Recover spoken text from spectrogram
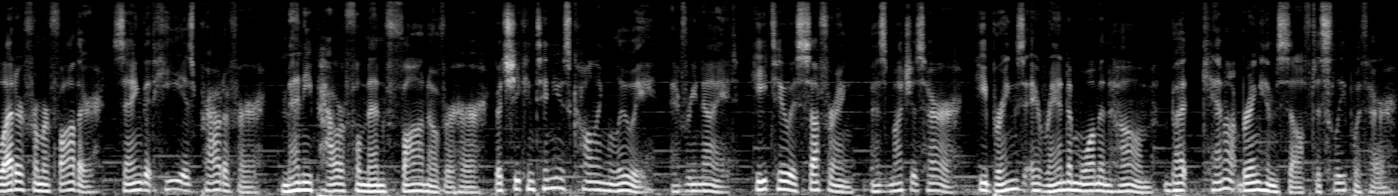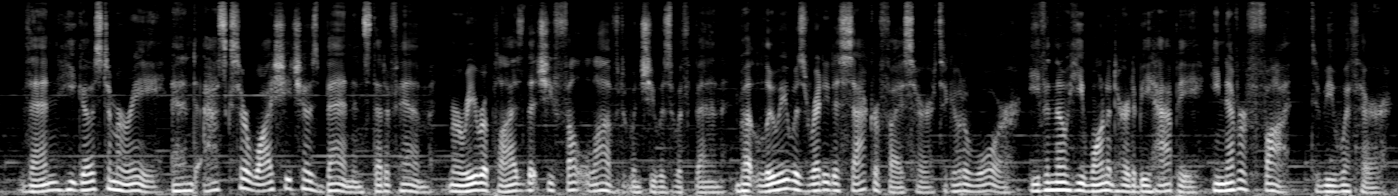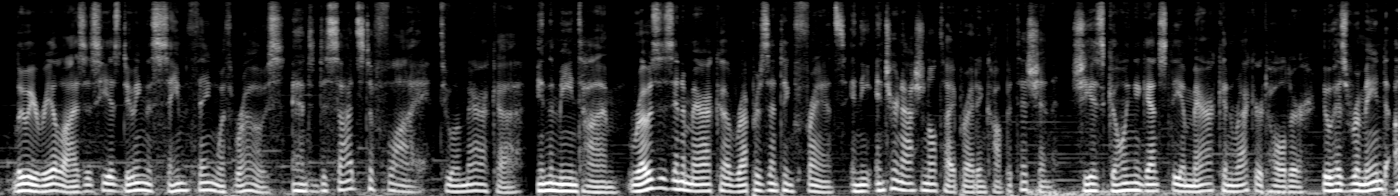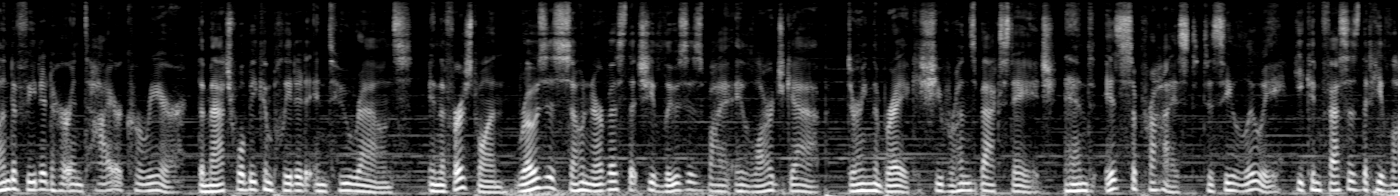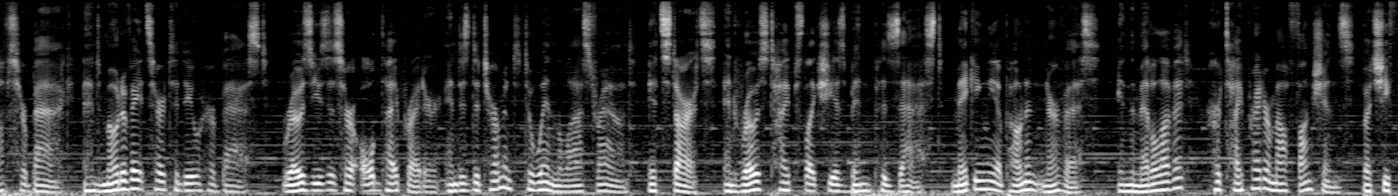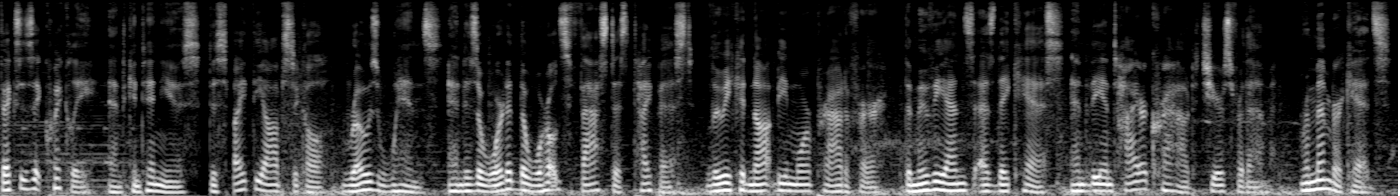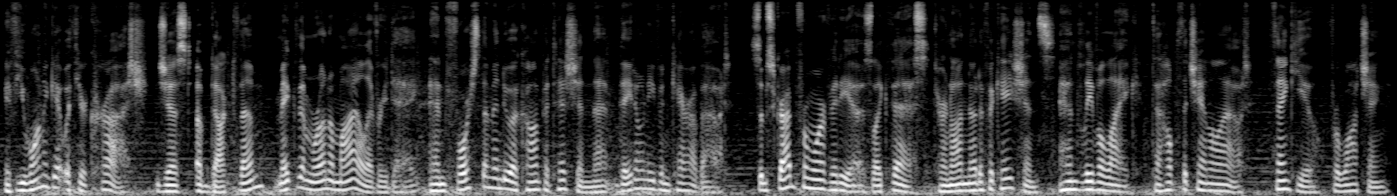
letter from her father saying that he is proud of her. Many powerful men fawn over her, but she continues calling Louis every night. He too is suffering as much as her. He brings a random woman home, but cannot bring himself to sleep with her. Then he goes to Marie and asks her why she chose Ben instead of him. Marie replies that she felt loved when she was with Ben, but Louis was ready to sacrifice her to go to war. Even though he wanted her to be happy, he never fought to be with her. Louis realizes he is doing the same thing with Rose and decides to fly to America. In the meantime, Rose is in America representing France in the international typewriting competition. She is going against the American record holder, who has remained undefeated her entire career. The match will be completed in two rounds. In the first one, Rose is so nervous that she loses by a large gap. During the break, she runs backstage and is surprised to see Louis. He confesses that he loves her back and motivates her to do her best. Rose uses her old typewriter and is determined to win the last round. It starts, and Rose types like she has been possessed, making the opponent nervous. In the middle of it, her typewriter malfunctions, but she fixes it quickly and continues. Despite the obstacle, Rose wins and is awarded the world's fastest typist. Louis could not be more proud of her. The movie ends as they kiss, and the entire crowd cheers for them. Remember, kids, if you want to get with your crush, just abduct them, make them run a mile every day, and force them into a competition that they don't even care about. Subscribe for more videos like this, turn on notifications, and leave a like to help the channel out. Thank you for watching.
